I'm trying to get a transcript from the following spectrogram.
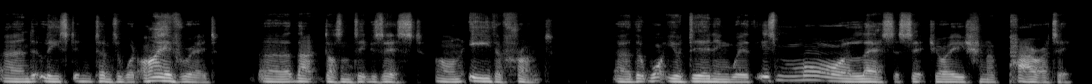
And at least in terms of what I've read, uh, that doesn't exist on either front. Uh, that what you're dealing with is more or less a situation of parity.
